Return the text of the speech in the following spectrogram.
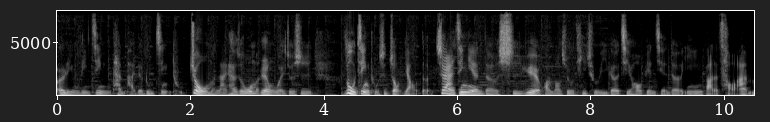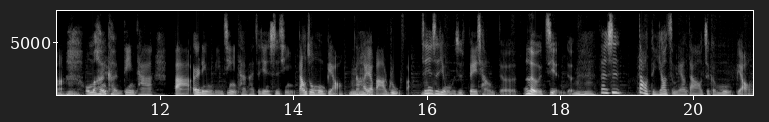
二零五零近零碳排的路径图。就我们来看说，我们认为就是。路径图是重要的。虽然今年的十月，环保署提出一个气候变迁的应应法的草案嘛，嗯我们很肯定他把二零五零净零碳排这件事情当做目标，嗯然后要把它入法。这件事情我们是非常的乐见的。嗯但是到底要怎么样达到这个目标？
